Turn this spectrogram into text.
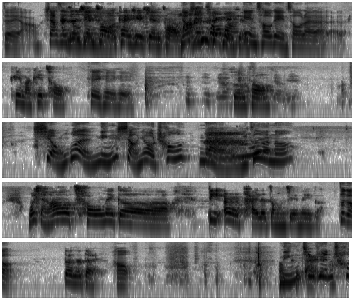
对啊，下次还是留给你来，先抽，可以去先抽吗？你要先抽吗？可以给你抽，给你抽，来来来来，可以吗？可以抽。可以可以可以。先抽请问您想要抽哪一个呢？我想要抽那个第二排的中间那个。这个对对对，好。您今天抽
